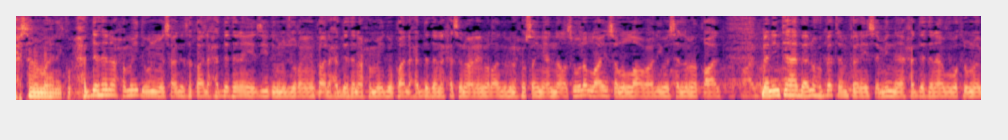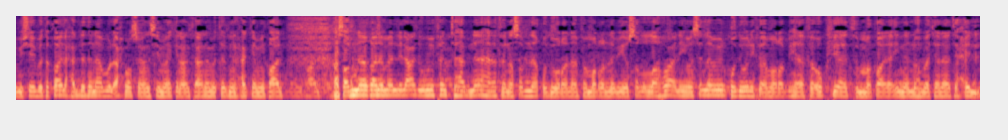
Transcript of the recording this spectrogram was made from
أحسن الله إليكم. حدثنا حميد بن مسعدة قال حدثنا يزيد بن زريع قال حدثنا حميد قال حدثنا الحسن عن عمران بن الحسين أن رسول الله صلى الله عليه وسلم قال من انتهب نهبة فليس منا. حدثنا أبو بكر بن أبي شيبة قال حدثنا أبو الأحوص عن سماك عن ثعلبة بن الحكم قال أصبنا غنما للعدو فانتهبناها فنصبنا قدورنا فمر النبي صلى الله عليه وسلم بالقدور فأمر بها فأكفئت ثم قال إن النهبة لا تحل.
